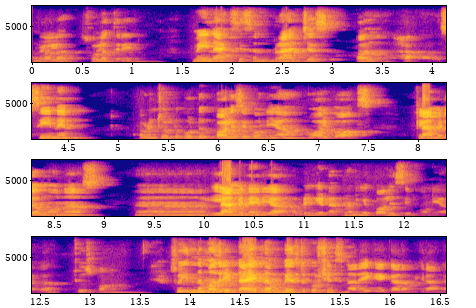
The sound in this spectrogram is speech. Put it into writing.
உங்களால சொல்ல தெரியும். மெயின் ஆக்சிஸ் அண்ட் பிரான்ச்சஸ் சீனென் அப்படின்னு சொல்லிட்டு போட்டு பாலிசிபோனியா வால்பாக்ஸ் கிளாமிடோமோனாஸ் லேமினேரியா அப்படின்னு கேட்டாங்கன்னா நீங்க பாலிசிபோனியாவை சூஸ் பண்ணணும். ஸோ இந்த மாதிரி டயக்ராம் பேஸ்டு கொஷின்ஸ் நிறைய கேட்க ஆரம்பிக்கிறாங்க.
